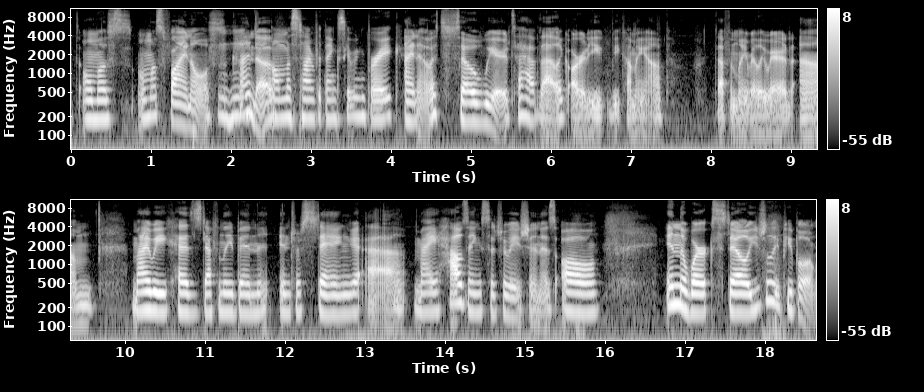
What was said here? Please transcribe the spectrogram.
it's almost almost finals, Mhm. kind of. Almost time for Thanksgiving break. I know it's so weird to have that like already be coming up. Definitely really weird. Um, my week has definitely been interesting. Uh, my housing situation is all in the works still. Usually people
